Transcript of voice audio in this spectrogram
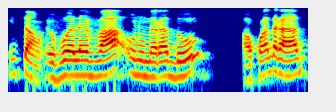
Então, eu vou elevar o numerador ao quadrado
